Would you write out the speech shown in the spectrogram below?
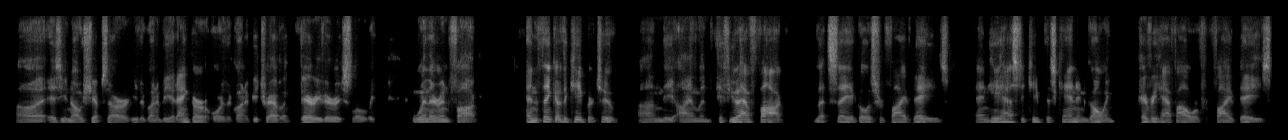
uh, as you know, ships are either going to be at anchor or they're going to be traveling very, very slowly when they're in fog. And think of the keeper too on the island. If you have fog, let's say it goes for five days, and he has to keep this cannon going every half hour for five days,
